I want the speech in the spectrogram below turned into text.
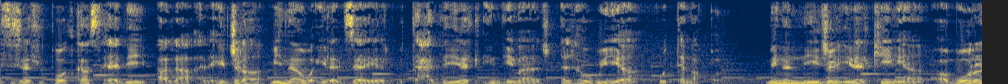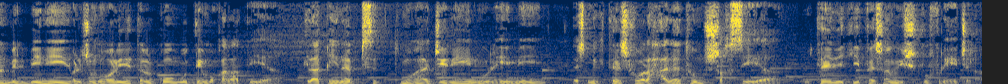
في سلسلة البودكاست هذه على الهجرة من وإلى الجزائر وتحديات الاندماج الهوية والتنقل. من النيجر إلى الكينيا عبورا بالبنين والجمهورية الكونغو الديمقراطية. تلاقينا بست مهاجرين ملهمين باش نكتشفوا رحلاتهم الشخصية وتاني كيفاش عم يشوفوا في الهجرة.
